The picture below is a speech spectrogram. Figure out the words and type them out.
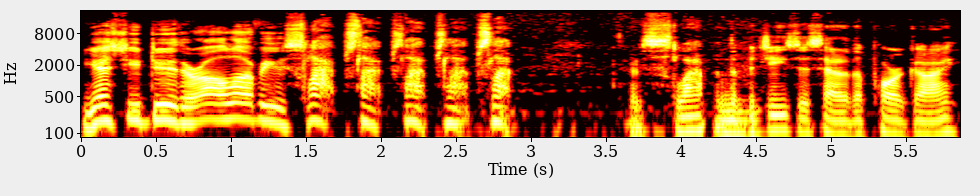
Yes, you do. They're all over you. Slap, slap, slap, slap, slap. They're slapping the bejesus out of the poor guy.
